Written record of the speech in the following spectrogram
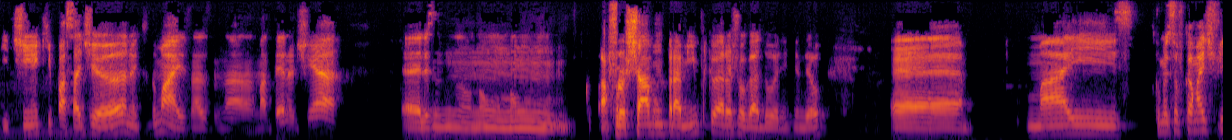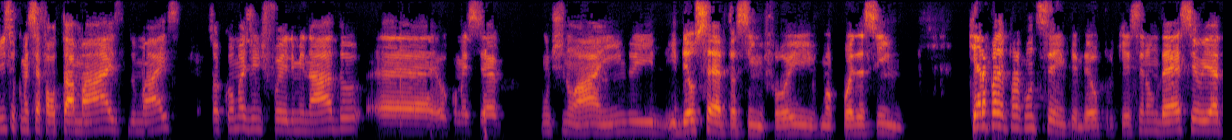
e tinha que passar de ano e tudo mais. Na, na matéria tinha. É, eles não, não, não afrouxavam para mim porque eu era jogador, entendeu? É, mas começou a ficar mais difícil, eu comecei a faltar mais e tudo mais. Só que como a gente foi eliminado, é, eu comecei a continuar indo e, e, deu certo, assim, foi uma coisa assim que era para acontecer, entendeu? Porque se não desse, eu ia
